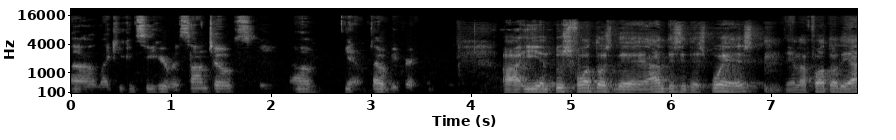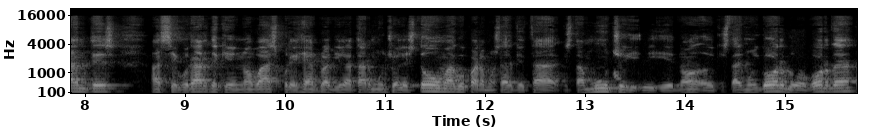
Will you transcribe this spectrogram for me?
uh, like you can see here with Santos. Um, you know, that would be great. Ah, y en tus fotos de antes y después, en la foto de antes, asegurarte que no vas, por ejemplo, a dilatar mucho el estómago para mostrar que está, que está mucho y, y, ¿no? que estás muy gordo o gorda,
